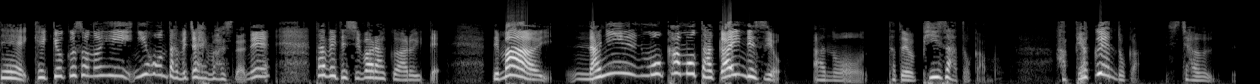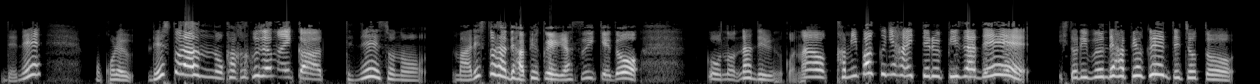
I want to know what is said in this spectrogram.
で、結局その日2本食べちゃいましたね。食べてしばらく歩いて。で、まあ、何もかも高いんですよ。あの、例えばピザとかも。800円とかしちゃうんでね。もうこれ、レストランの価格じゃないかってね、その、まあレストランで800円安いけど、この、なんで言うのかな、紙パックに入ってるピザで、一人分で800円ってちょっと、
